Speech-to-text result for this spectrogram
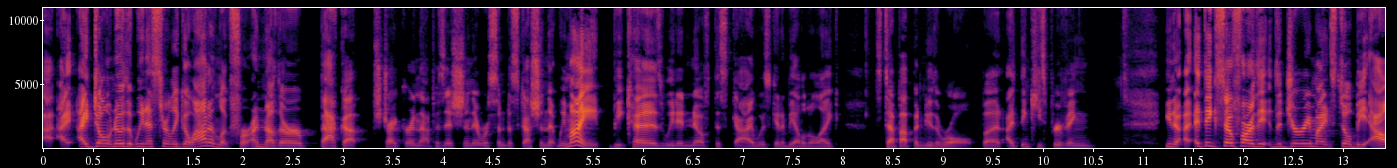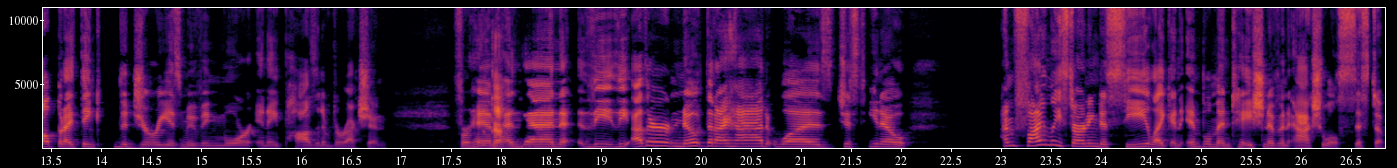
I, I don't know that we necessarily go out and look for another backup striker in that position. There was some discussion that we might because we didn't know if this guy was going to be able to like step up and do the role. But I think he's proving, you know, I think so far the, the jury might still be out, but I think the jury is moving more in a positive direction for him. Okay. And then the the other note that I had was just, you know, I'm finally starting to see like an implementation of an actual system.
